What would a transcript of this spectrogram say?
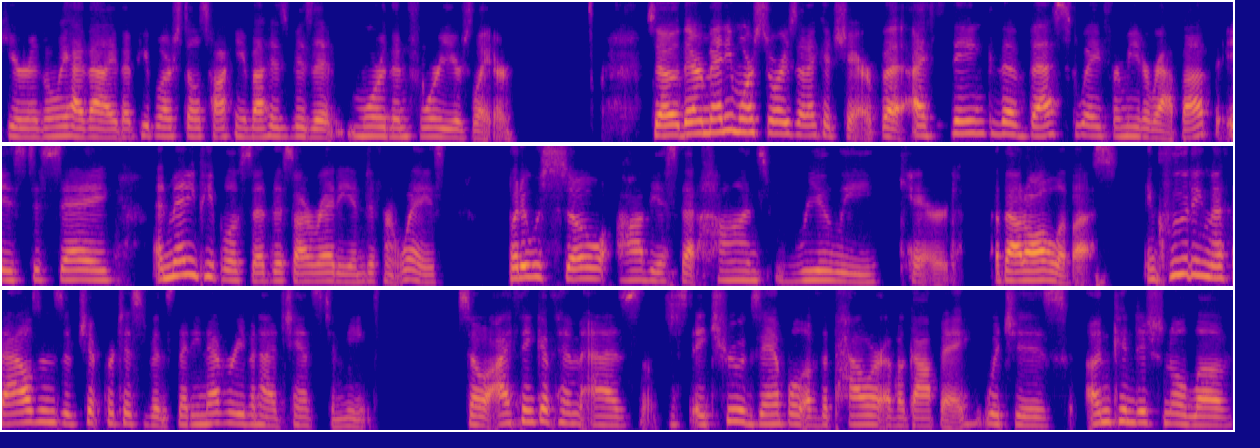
here in the lehigh valley that people are still talking about his visit more than four years later. So there are many more stories that i could share but i think the best way for me to wrap up is to say and many people have said this already in different ways but it was so obvious that hans really cared about all of us including the thousands of chip participants that he never even had a chance to meet so I think of him as just a true example of the power of agape, which is unconditional love,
